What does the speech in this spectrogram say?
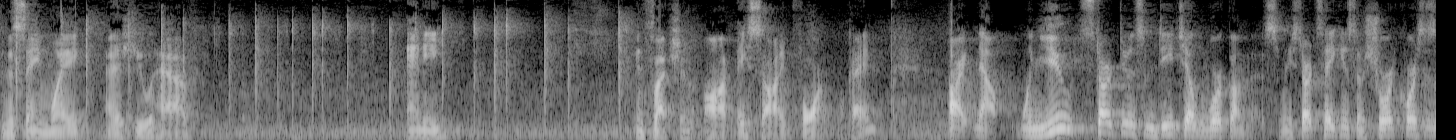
in the same way as you have any inflection on a sine form, okay? All right, now, when you start doing some detailed work on this, when you start taking some short courses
